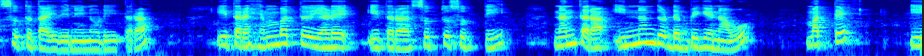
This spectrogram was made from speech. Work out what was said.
ಸುತ್ತುತ್ತಾ ಇದ್ದೀನಿ ನೋಡಿ ಈ ಥರ ಈ ಥರ ಎಂಬತ್ತು ಎಳೆ ಈ ಥರ ಸುತ್ತು ಸುತ್ತಿ ನಂತರ ಇನ್ನೊಂದು ಡಬ್ಬಿಗೆ ನಾವು ಮತ್ತೆ ಈ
